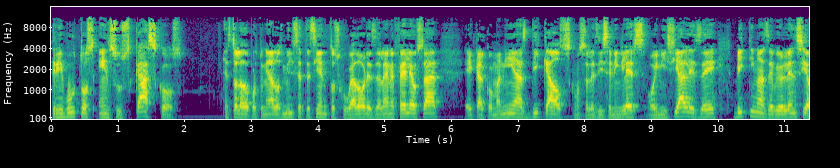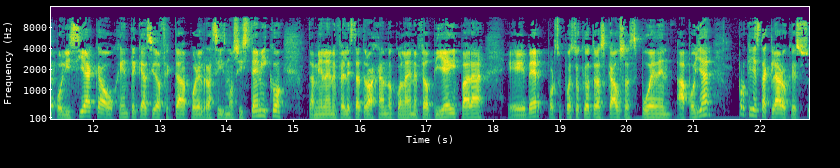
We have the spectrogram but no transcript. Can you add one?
tributos en sus cascos. Esto le da oportunidad a los 1.700 jugadores de la NFL a usar eh, calcomanías, decals, como se les dice en inglés, o iniciales de víctimas de violencia policíaca o gente que ha sido afectada por el racismo sistémico. También la NFL está trabajando con la NFLPA para eh, ver, por supuesto, qué otras causas pueden apoyar porque ya está claro que es,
